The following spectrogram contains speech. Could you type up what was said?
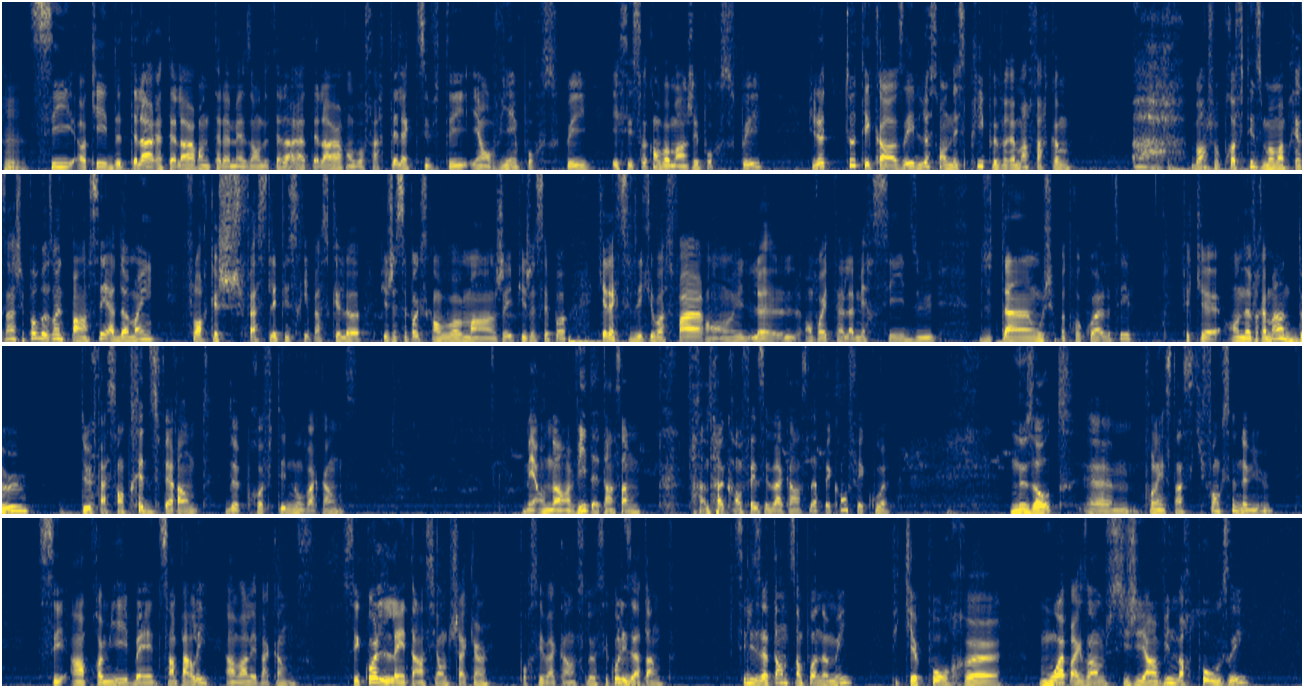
Hmm. Si, OK, de telle heure à telle heure, on est à la maison, de telle heure à telle heure, on va faire telle activité et on revient pour souper et c'est ça qu'on va manger pour souper. Puis là, tout est casé. Là, son esprit peut vraiment faire comme ah, bon, je vais profiter du moment présent. J'ai pas besoin de penser à demain. Il va falloir que je fasse l'épicerie parce que là, puis je sais pas ce qu'on va manger, puis je sais pas quelle activité qui va se faire. On, va être à la merci du, temps ou je sais pas trop quoi. Fait que on a vraiment deux, deux façons très différentes de profiter de nos vacances. Mais on a envie d'être ensemble pendant qu'on fait ces vacances-là. Fait qu'on fait quoi? Nous autres, euh, pour l'instant, ce qui fonctionne le mieux, c'est en premier ben, de s'en parler avant les vacances. C'est quoi l'intention de chacun pour ces vacances-là? C'est quoi les attentes? Si les attentes ne sont pas nommées, puis que pour euh, moi, par exemple, si j'ai envie de me reposer,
